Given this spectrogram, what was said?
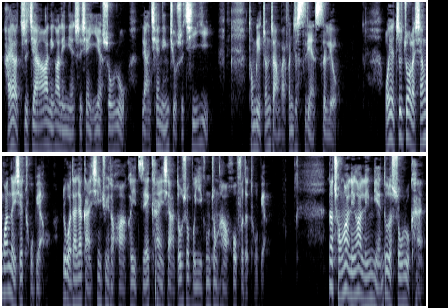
海尔智家二零二零年实现营业收入两千零九十七亿，同比增长百分之四点四六。我也制作了相关的一些图表，如果大家感兴趣的话，可以直接看一下“都说不易”公众号后附的图表。那从二零二零年度的收入看，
